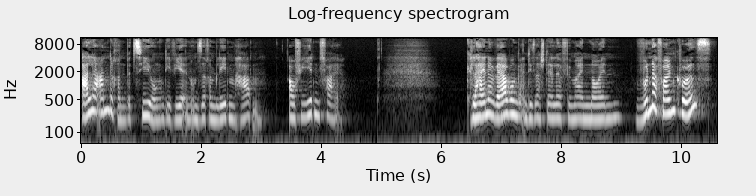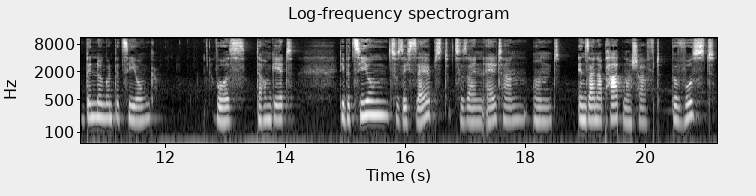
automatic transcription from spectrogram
alle anderen Beziehungen, die wir in unserem Leben haben. Auf jeden Fall. Kleine Werbung an dieser Stelle für meinen neuen wundervollen Kurs Bindung und Beziehung, wo es darum geht, die Beziehung zu sich selbst, zu seinen Eltern und in seiner Partnerschaft bewusst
